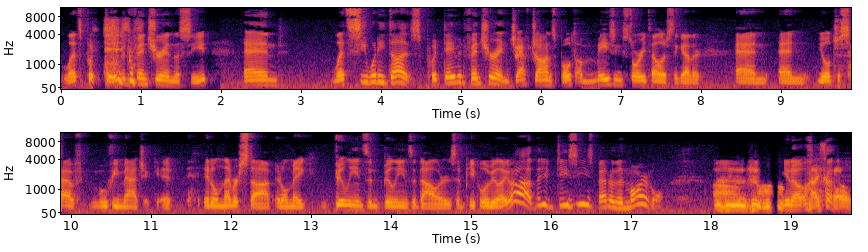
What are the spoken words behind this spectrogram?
Let's put David Fincher in the seat and let's see what he does. Put David Fincher and Geoff Johns, both amazing storytellers, together, and and you'll just have movie magic. It it'll never stop. It'll make billions and billions of dollars, and people will be like, "Ah, the DC's better than Marvel." Um, you know, nice call.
